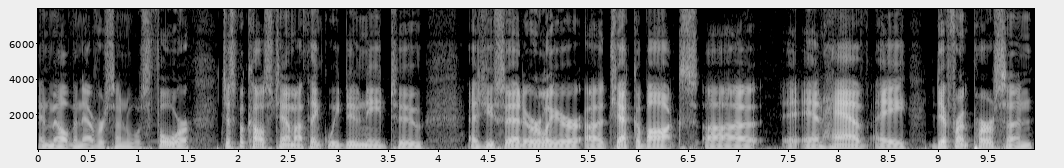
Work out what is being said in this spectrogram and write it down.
and Melvin Everson was four. Just because Tim, I think we do need to, as you said earlier, uh, check a box uh, and have a different person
